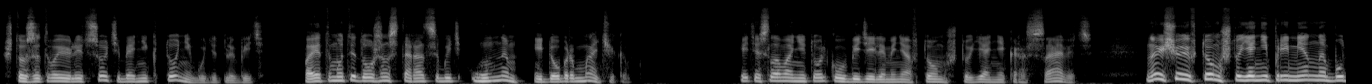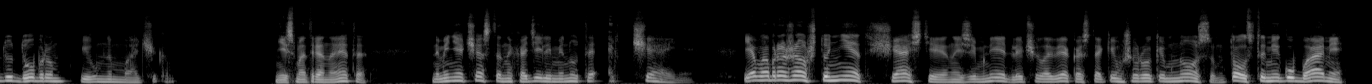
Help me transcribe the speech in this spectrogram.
что за твое лицо тебя никто не будет любить, поэтому ты должен стараться быть умным и добрым мальчиком». Эти слова не только убедили меня в том, что я не красавец, но еще и в том, что я непременно буду добрым и умным мальчиком. Несмотря на это, на меня часто находили минуты отчаяния. Я воображал, что нет счастья на земле для человека с таким широким носом, толстыми губами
